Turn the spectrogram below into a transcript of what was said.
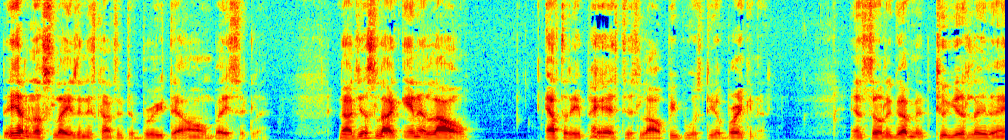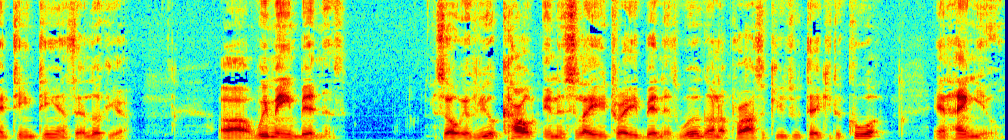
they had enough slaves in this country to breed their own, basically. Now, just like any law, after they passed this law, people were still breaking it. And so the government, two years later, 1810, said, look here, uh, we mean business. So if you're caught in the slave trade business, we're going to prosecute you, take you to court, and hang you.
